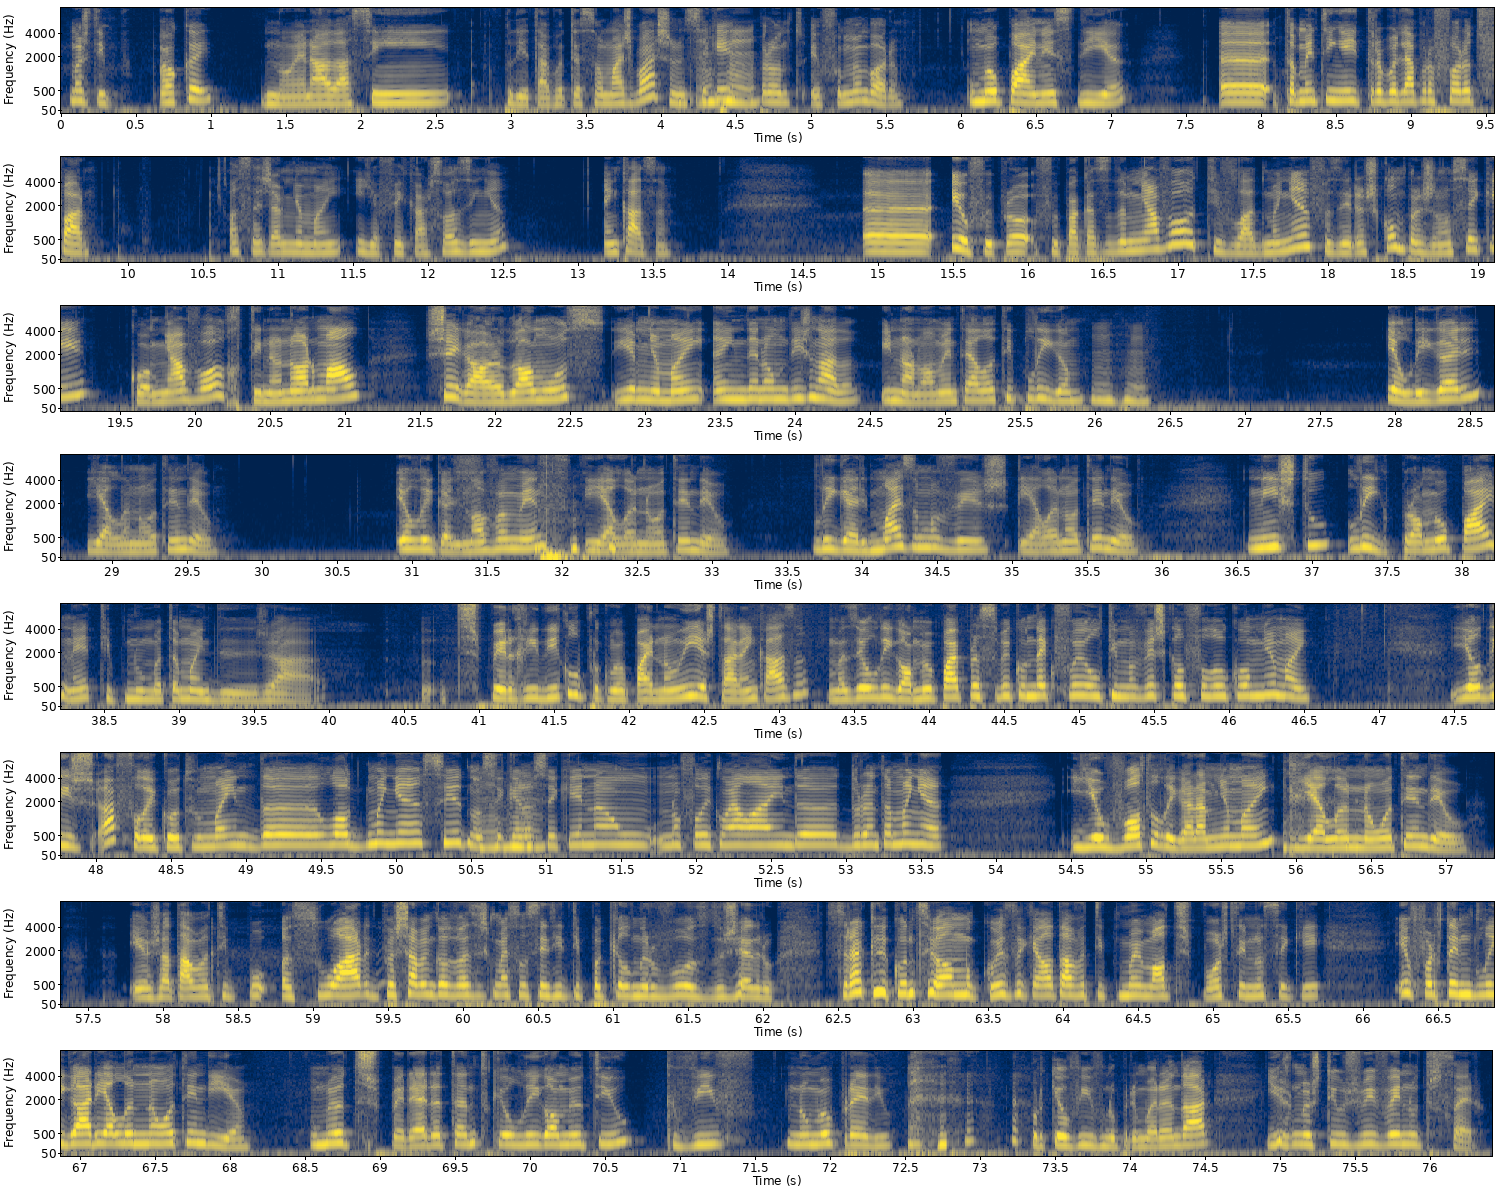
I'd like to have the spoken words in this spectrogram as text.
Mas tipo, ok, não é nada assim, podia estar com a tensão mais baixa, não sei o quê. Uhum. Pronto, eu fui-me embora. O meu pai, nesse dia, ah, também tinha ido trabalhar para fora de Faro. Ou seja, a minha mãe ia ficar sozinha em casa. Ah, eu fui para, fui para a casa da minha avó, estive lá de manhã a fazer as compras, não sei quê, com a minha avó, rotina normal. Chega a hora do almoço e a minha mãe ainda não me diz nada. E normalmente ela tipo liga-me. Uhum. Eu liguei-lhe e ela não atendeu. Eu liguei-lhe novamente e ela não atendeu. Liguei-lhe mais uma vez e ela não atendeu. Nisto, ligo para o meu pai, né? Tipo, numa também de já desespero ridículo, porque o meu pai não ia estar em casa, mas eu ligo ao meu pai para saber quando é que foi a última vez que ele falou com a minha mãe. E ele diz: Ah, falei com a tua mãe da- logo de manhã cedo, não sei o quê, não sei o quê, não, não falei com ela ainda durante a manhã. E eu volto a ligar à minha mãe e ela não atendeu. Eu já estava tipo a suar, depois sabem quando vocês começam a sentir tipo aquele nervoso do género: será que lhe aconteceu alguma coisa que ela estava tipo meio mal disposta e não sei o quê? Eu fartei-me de ligar e ela não atendia. O meu desespero era tanto que eu ligo ao meu tio que vive no meu prédio. Porque eu vivo no primeiro andar e os meus tios vivem no terceiro.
